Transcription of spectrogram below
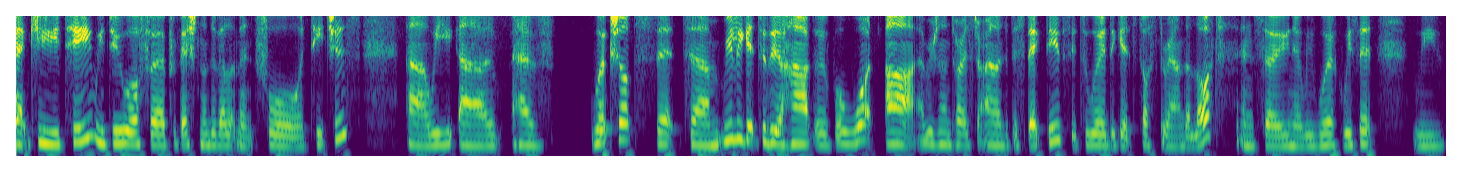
At QUT, we do offer professional development for teachers. Uh, we uh, have workshops that um, really get to the heart of well, what are Aboriginal and Torres Strait Islander perspectives? It's a word that gets tossed around a lot, and so you know we work with it. We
